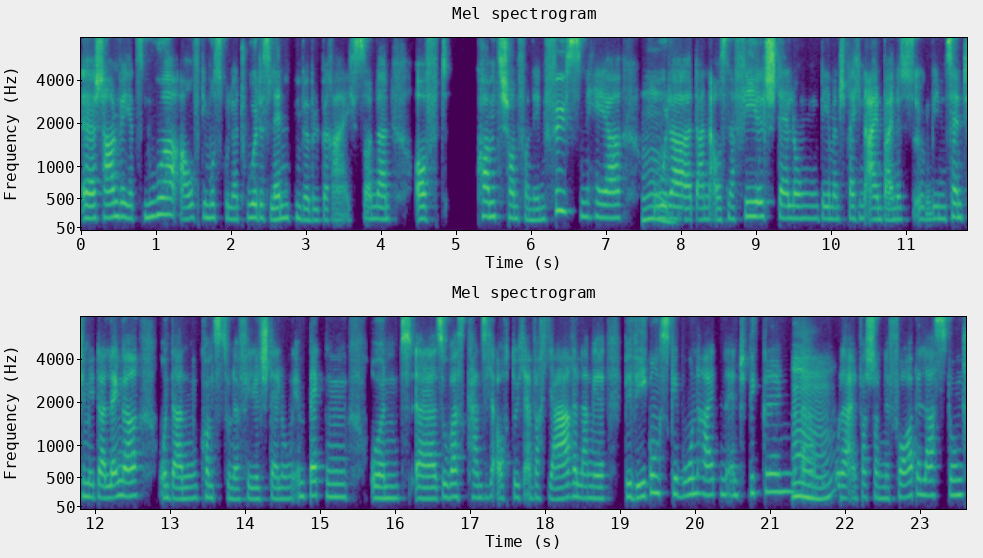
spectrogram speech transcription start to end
äh, schauen wir jetzt nur auf die Muskulatur des Lendenwirbelbereichs, sondern oft kommt es schon von den Füßen her mm. oder dann aus einer Fehlstellung. Dementsprechend ein Bein ist irgendwie einen Zentimeter länger und dann kommt es zu einer Fehlstellung im Becken. Und äh, sowas kann sich auch durch einfach jahrelange Bewegungsgewohnheiten entwickeln mm. äh, oder einfach schon eine Vorbelastung.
